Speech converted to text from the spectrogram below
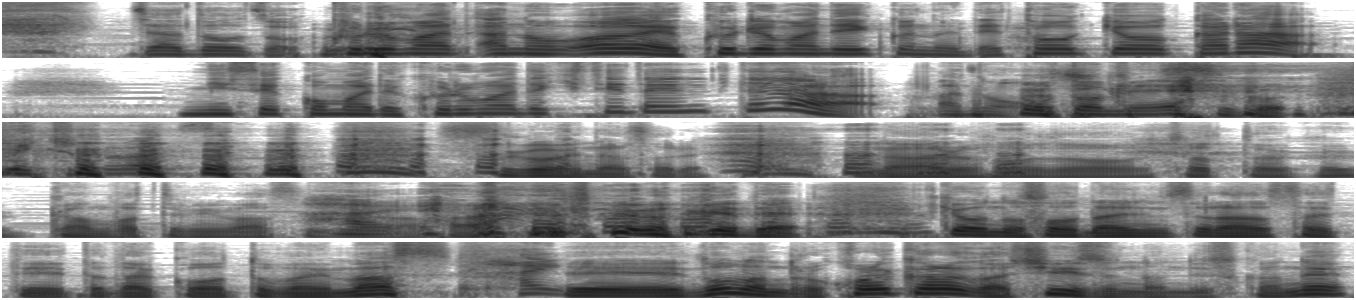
じゃあどうぞ。車あの我が家車で行くので東京からニセコまで車で来ていただいたらあのお止めすごい。できます。すごいなそれ。なるほど。ちょっと頑張ってみますじゃあ。はい。はいというわけで今日の相談につらせていただこうと思います、はい、えーどうなんだろう。これからがシーズンなんですかね。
